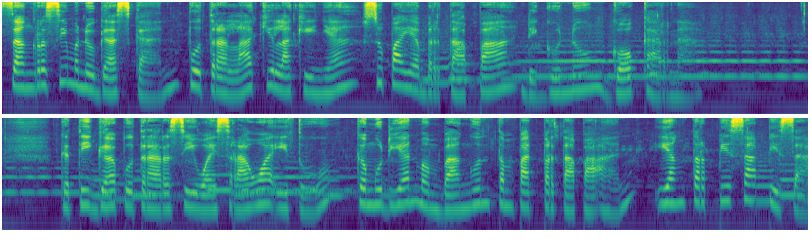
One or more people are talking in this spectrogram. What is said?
Sang resi menugaskan putra laki-lakinya supaya bertapa di Gunung Gokarna. Ketiga putra resi Waisrawa itu kemudian membangun tempat pertapaan yang terpisah-pisah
